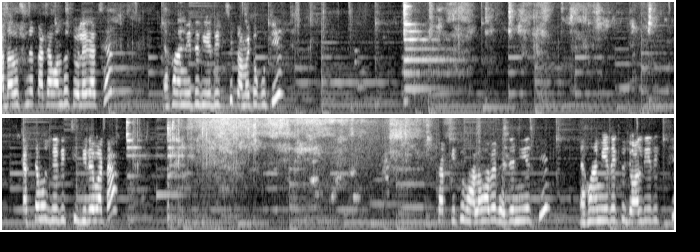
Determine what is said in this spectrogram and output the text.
আদা, রসুনের কাঁচা গন্ধ চলে গেছে। এখন আমি এতে দিয়ে দিচ্ছি টমেটো কুচি। এক চামচ দিয়ে দিচ্ছি জিরে বাটা। সবকিছু ভালোভাবে ভেজে নিয়েছি। এখন আমি এতে একটু জল দিয়ে দিচ্ছি।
